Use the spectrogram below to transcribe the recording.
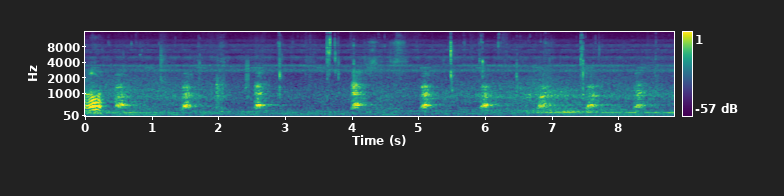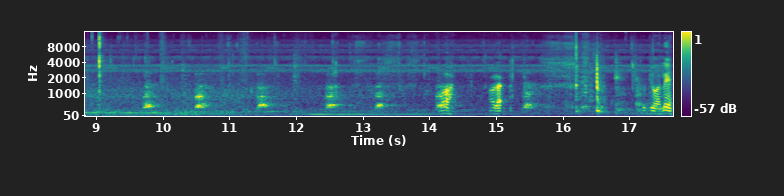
โอ้ว้าเอาละสุ ดยอดเลย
